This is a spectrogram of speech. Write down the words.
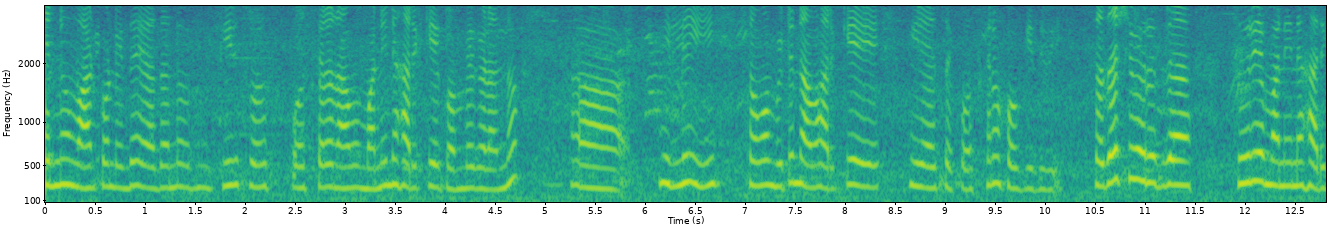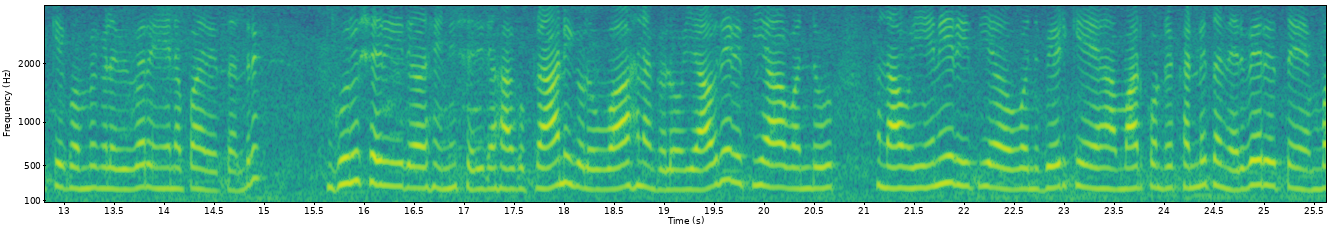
ಏನು ಮಾಡಿಕೊಂಡಿದ್ದೆ. ಅದನ್ನು ತೀರಿಸ್ಕೋಸ್ಕರ ನಾವು ಮಣ್ಣಿನ ಹರಕೆ ಗೊಂಬೆಗಳನ್ನು ಇಲ್ಲಿ ತೊಗೊಂಡ್ಬಿಟ್ಟು ನಾವು ಹರಕೆ ಈಡೇರಿಸೋಕ್ಕೋಸ್ಕರ ಹೋಗಿದ್ವಿ ಸದಾಶಿವ ರುದ್ರ ಸೂರ್ಯ ಮಣ್ಣಿನ ಹರಕೆ ಗೊಂಬೆಗಳ ವಿವರ ಏನಪ್ಪ ಇರುತ್ತೆ ಅಂದರೆ ಗುರು ಶರೀರ, ಹೆಣ್ಣು ಶರೀರ ಹಾಗೂ ಪ್ರಾಣಿಗಳು, ವಾಹನಗಳು ಯಾವುದೇ ರೀತಿಯ ಒಂದು ನಾವು ಏನೇ ರೀತಿಯ ಒಂದು ಬೇಡಿಕೆ ಮಾಡಿಕೊಂಡ್ರೆ ಖಂಡಿತ ನೆರವೇರುತ್ತೆ ಎಂಬ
